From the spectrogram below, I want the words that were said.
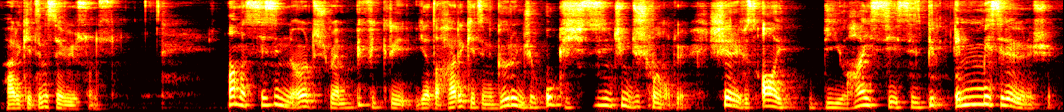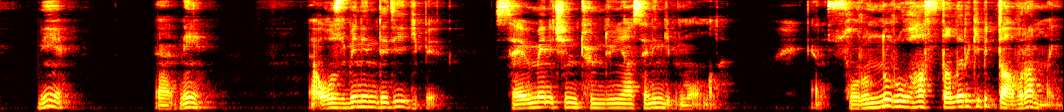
hareketini seviyorsunuz. Ama sizinle örtüşmeyen bir fikri ya da hareketini görünce o kişi sizin için düşman oluyor. Şerefsiz, ay, bir haysiyetsiz bir emmesine dönüşüyor. Niye? Yani niye? Ya Ozben'in dediği gibi sevmen için tüm dünya senin gibi mi olmalı? Yani sorunlu ruh hastaları gibi davranmayın.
